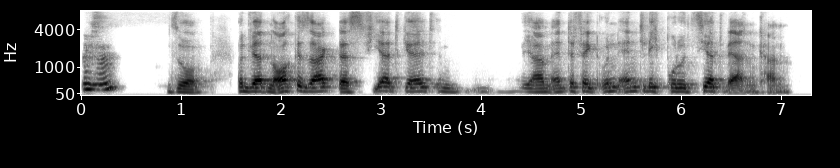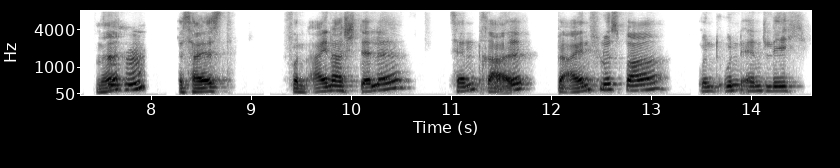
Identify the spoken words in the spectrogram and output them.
Mhm. So. Und wir hatten auch gesagt, dass Fiat-Geld im, ja, im Endeffekt unendlich produziert werden kann. Ne? Mhm. Das heißt, von einer Stelle zentral beeinflussbar und unendlich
